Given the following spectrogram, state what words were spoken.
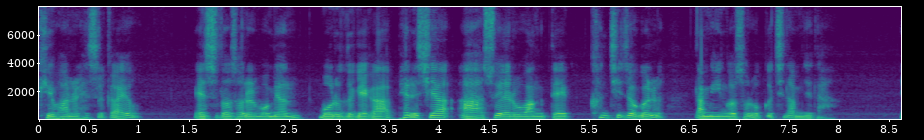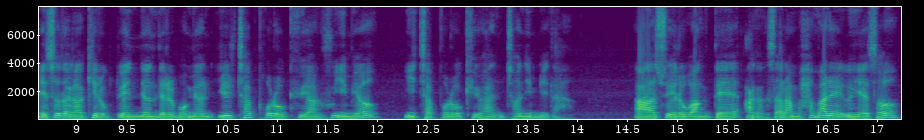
귀환을 했을까요? 에스더서를 보면 모르드게가 페르시아 아하수에로 왕때 큰 치적을 남긴 것으로 끝이 납니다. 에스더가 기록된 연대를 보면 1차 포로 귀환 후이며 2차 포로 귀환 전입니다. 아하수에르 왕 때 아각 사람 하만에 의해서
